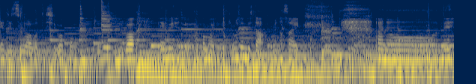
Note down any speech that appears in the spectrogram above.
えー、実は私は今年は、えー、ミュンヘンでお墓参りに行きませんでした。ごめんなさい。あのー、ね、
